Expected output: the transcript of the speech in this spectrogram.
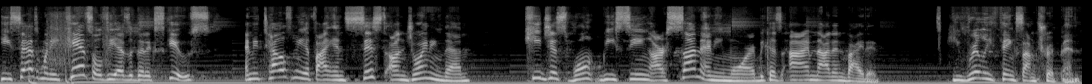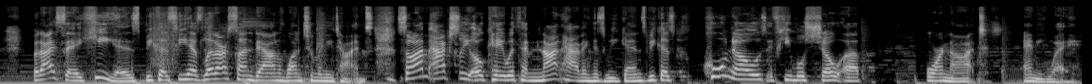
He says when he cancels, he has a good excuse. And he tells me if I insist on joining them, he just won't be seeing our son anymore because I'm not invited. He really thinks I'm tripping, but I say he is because he has let our son down one too many times. So I'm actually okay with him not having his weekends because who knows if he will show up or not anyway.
